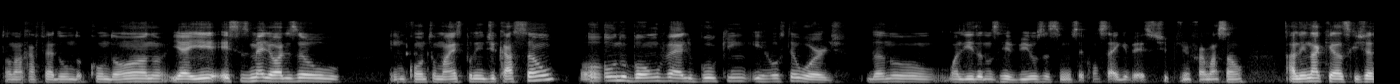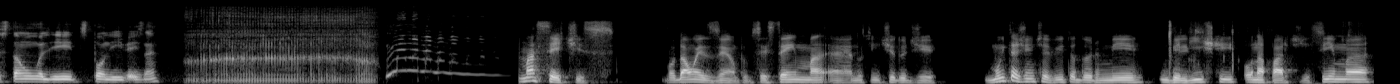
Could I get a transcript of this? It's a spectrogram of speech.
tomar café do, com o dono. E aí, esses melhores eu encontro mais por indicação ou no bom velho Booking e Hostel World. Dando uma lida nos reviews, assim, você consegue ver esse tipo de informação. Além daquelas que já estão ali disponíveis, né? Macetes. Vou dar um exemplo. Vocês têm é, no sentido de muita gente evita dormir em beliche ou na parte de cima,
